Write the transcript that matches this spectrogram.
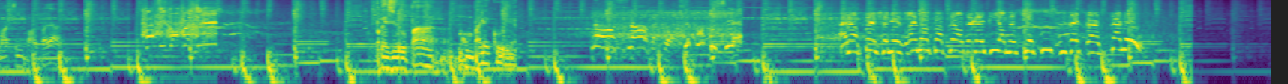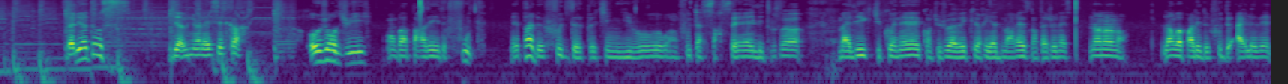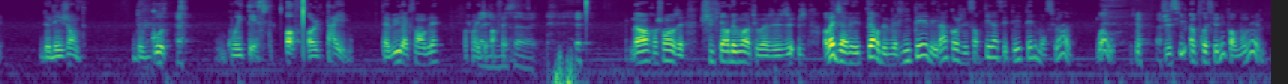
Moi, tu me parles pas là. Vas-y, mon petit Brésil ou pas, m'en bats les couilles. Non, non, c'est pas touché À la fin, je n'ai vraiment pas peur de le dire, monsieur Fou, vous êtes un salaud Salut à tous, bienvenue à la SSK. Aujourd'hui, on va parler de foot, mais pas de foot de petit niveau, un foot à sorcelle et tout ça. Malik, tu connais quand tu jouais avec Riyad Mahrez dans ta jeunesse. Non, non, non. Là, on va parler de foot de high level, de légende, de GOAT, greatest of all time. T'as vu l'accent anglais? Franchement, il était parfait. ça, ouais. Non, franchement, je, suis fier de moi, tu vois. Je- je- je- En fait, j'avais peur de me riper, mais là, quand je l'ai sorti, là, c'était tellement suave. Waouh je, je suis impressionné par moi-même.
